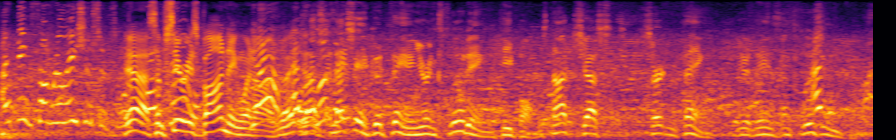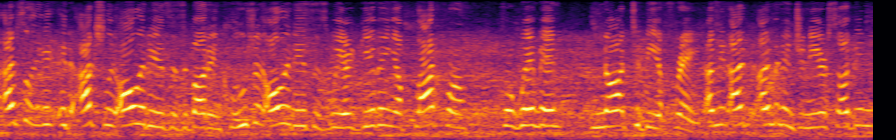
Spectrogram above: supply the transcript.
I think some relationships were Yeah, formed some serious bonding went Yeah, on, right? Well, that's, absolutely. and actually a good thing, and you're including people. It's not just certain thing. You're, there's inclusion. Ab- Absolutely, it, it actually, all it is is about inclusion. All it is is we are giving a platform for women not to be afraid. I mean, I'm, I'm an engineer, so I've been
